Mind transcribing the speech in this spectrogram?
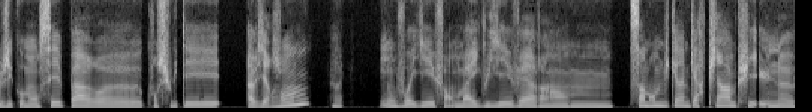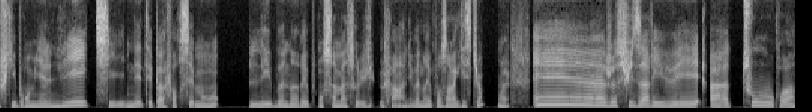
j'ai commencé par consulter à Vierzon. on voyait, enfin, on m'a aiguillé vers un syndrome du canal carpien, puis une fibromyalgie qui n'était pas forcément les bonnes réponses à ma enfin les bonnes réponses à ma question. Et je suis arrivée à Tours,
